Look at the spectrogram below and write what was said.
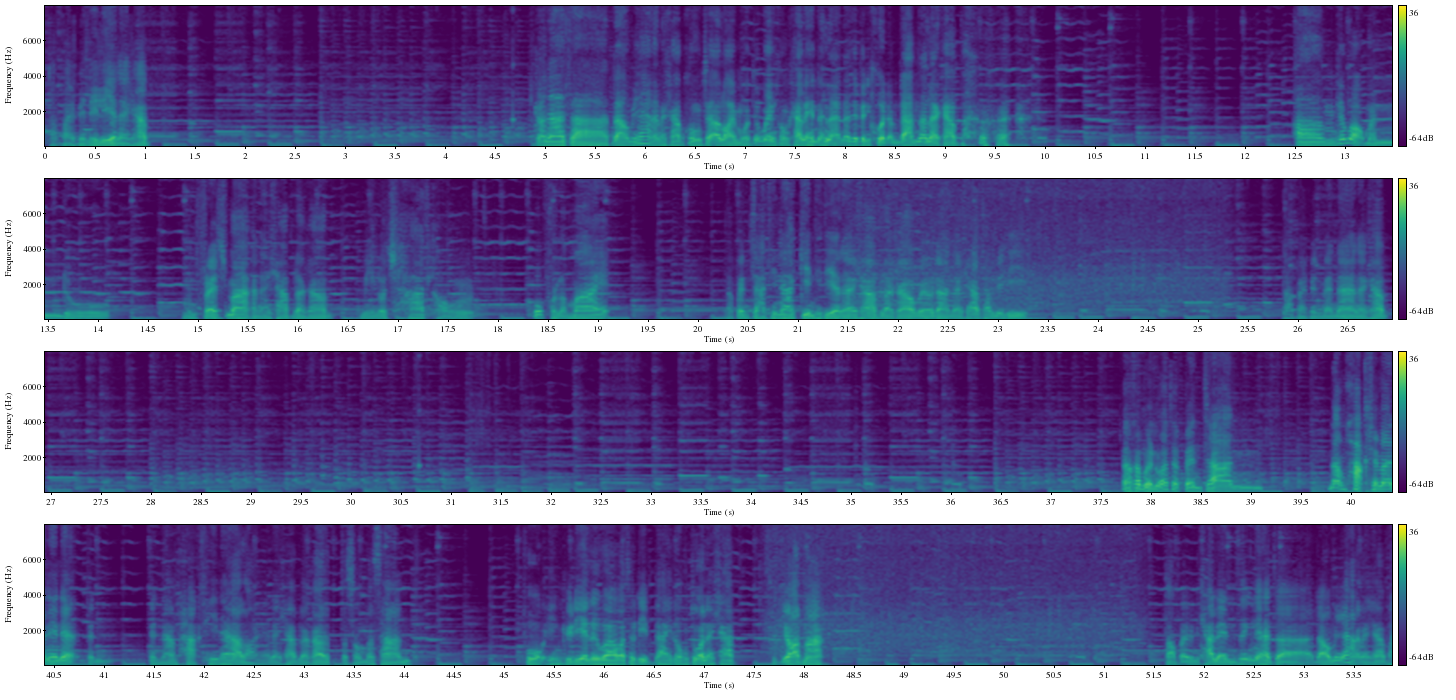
ต่อไปเป็นลิเลียนะครับ ก็น่าจะเดาไม่ยากนะครับ คงจะอร่อยหมดยกเว้นของคาเรนนั่นแหละ น่าจะเป็นขวดดำๆนั่นแหละครับอืมก็บอกมันดูมันเฟรชมากนะครับ แล้วก็มีรสชาติของพวกผลไม้ แล้วเป็นจานที่น่ากินทีเดียวนะครับ แล้วก็เวลดันนะครับทำได้ดี ต่อไปเป็นแมนนานะครับ อะก็เหมือนว่าจะเป็นจานน้ำผักใช่ไหมเนี่ยเนี่ยเป็นเป็นน้ำผักที่น่าอร่อยนะครับ แล้วก็ผสมผสานพวกอินกิเดียนหรือว่าวัตถุดิบได้ลงตัวนะครับ สุดยอดมาก ต่อไปเป็นคาเลนซึ่งน่าจะเดาไม่ยากนะครับ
